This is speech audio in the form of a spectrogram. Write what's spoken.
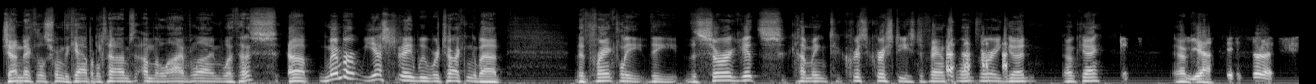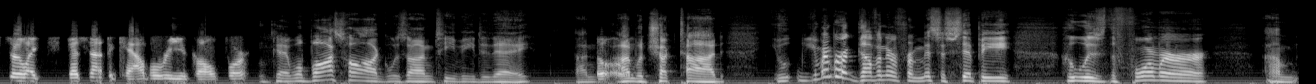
John Nichols from the Capital Times on the live line with us. Uh, remember yesterday we were talking about that, frankly, the, the surrogates coming to Chris Christie's defense weren't very good, okay? okay? Yeah, it's sort of, sort of like that's not the cavalry you called for. Okay, well, Boss Hogg was on TV today on, uh -oh. on with Chuck Todd. You, you remember a governor from Mississippi who was the former um,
